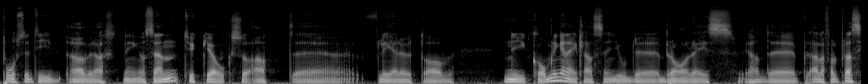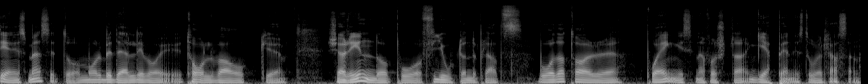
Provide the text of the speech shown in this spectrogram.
positiv överraskning. Och sen tycker jag också att eh, flera utav nykomlingarna i klassen gjorde bra race. Vi hade i alla fall placeringsmässigt då. Morbidelli var ju 12 och eh, Charin då på 14 plats. Båda tar eh, poäng i sina första GPn i stora klassen.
